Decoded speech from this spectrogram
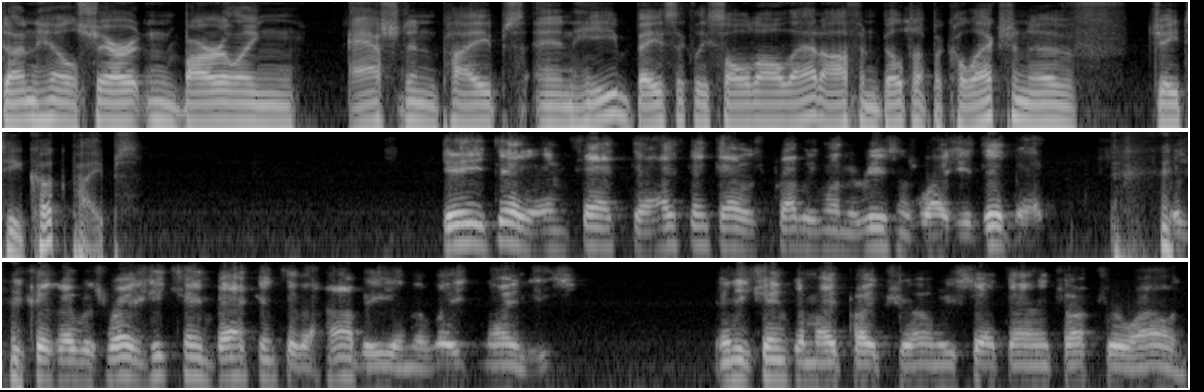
Dunhill, Charatan, Barling, Ashton pipes, and he basically sold all that off and built up a collection of JT Cooke pipes. Yeah, he did. In fact, uh, I think that was probably one of the reasons why he did that. was because I was right. He came back into the hobby in the late '90s, and he came to my pipe show and we sat down and talked for a while and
